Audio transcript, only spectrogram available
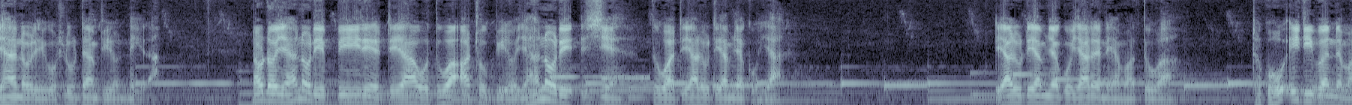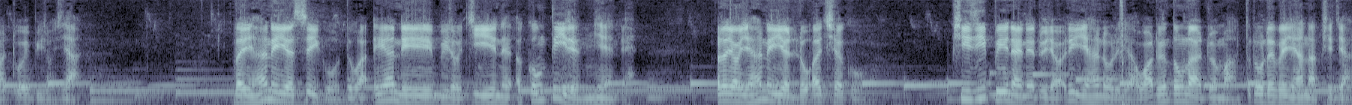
ရဟန်းတော်တွေကိုလှူဒန်းပြီးတော့နေတာနောက်တော့ယဟန်တော်တွေပေးတဲ့တရားကို तू ကအထုတ်ပြီးတော့ယဟန်တော်တွေအရင်သူကတရားတို့တရားမြတ်ကိုရတယ်တရားတို့တရားမြတ်ကိုရတဲ့နေရာမှာသူကတကိုးအိဋ္ဌိဘတ်နဲ့မှတွဲပြီးတော့ရတယ်တယဟန်နေရဲ့စိတ်ကိုသူကအိမ်ကနေပြီးတော့ကြည်ရင်းနဲ့အကုန်သိတယ်မြင်တယ်အဲဒါကြောင့်ယဟန်နေရဲ့လိုအပ်ချက်ကို ဖြည့်ဆည်းပေးနိုင်တဲ့အတွက်ကြောင့်အဲ့ဒီယဟန်တော်တွေကဝါတွင်း၃လအတွင်းမှာသူတို့လည်းပဲယဟန်နာဖြစ်ကြတယ်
